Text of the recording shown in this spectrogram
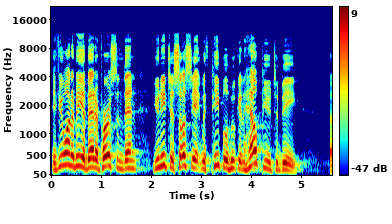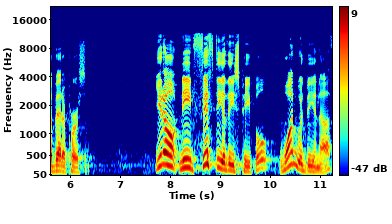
If you want to be a better person, then you need to associate with people who can help you to be a better person. You don't need 50 of these people, one would be enough,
